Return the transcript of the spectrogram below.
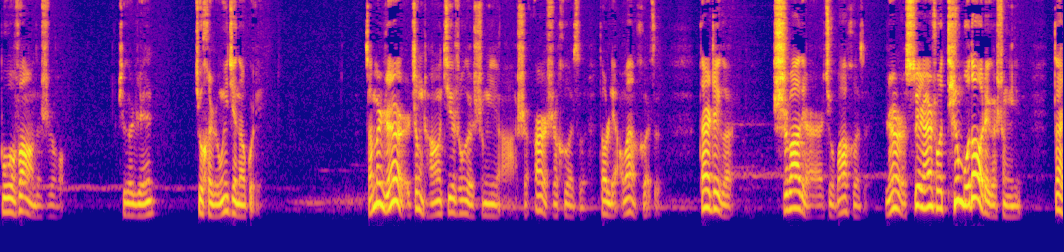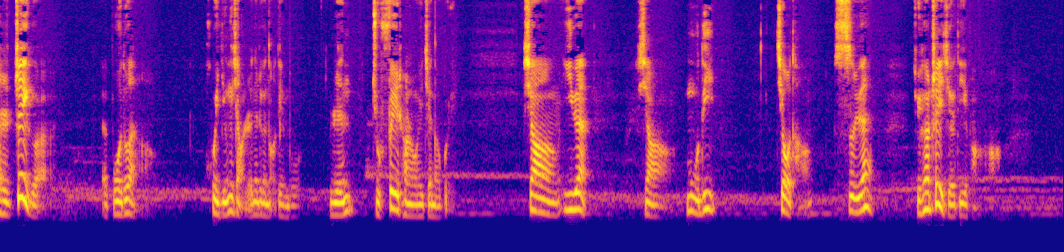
播放的时候，这个人就很容易见到鬼。咱们人耳正常接收的声音啊是二十赫兹到两万赫兹，但是这个十八点九八赫兹，人耳虽然说听不到这个声音，但是这个呃波段啊会影响人的这个脑电波，人就非常容易见到鬼。像医院，像墓地。教堂、寺院，就像这些地方啊，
